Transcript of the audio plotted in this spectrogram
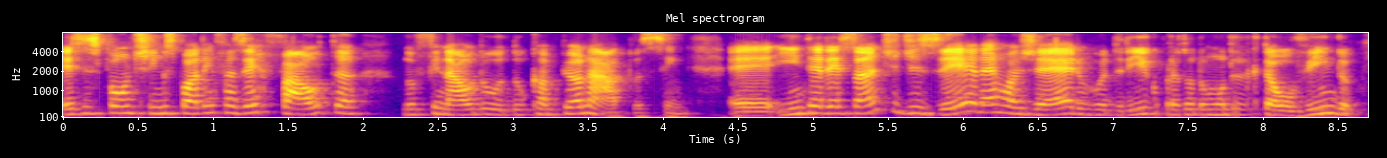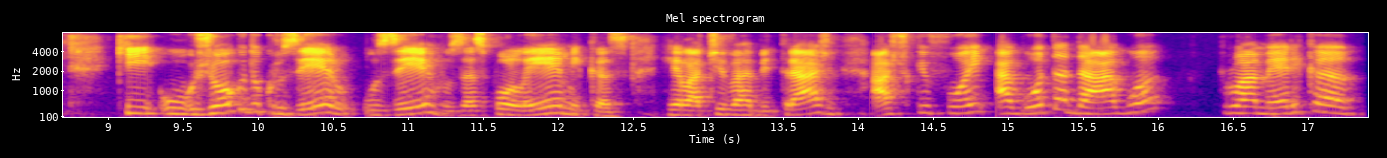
Esses pontinhos podem fazer falta no final do, do campeonato, assim. É, e interessante dizer, né, Rogério, Rodrigo, para todo mundo que está ouvindo, que o jogo do Cruzeiro, os erros, as polêmicas relativas à arbitragem, acho que foi a gota d'água para o América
